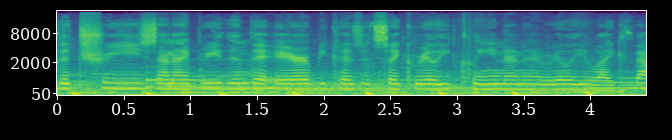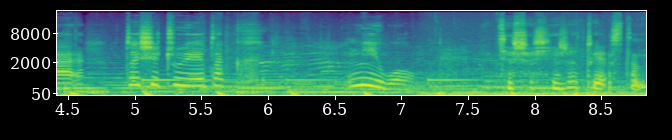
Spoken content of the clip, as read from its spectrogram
the trees and I breathe in the air because it's like really clean and I really like that. To się czuję tak miło. Cieszę się, że tu jestem.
